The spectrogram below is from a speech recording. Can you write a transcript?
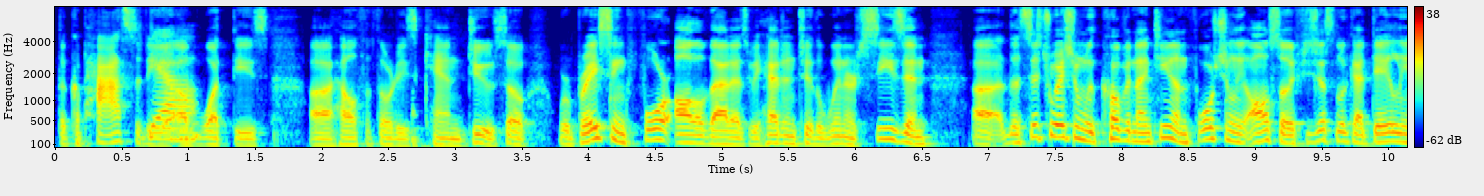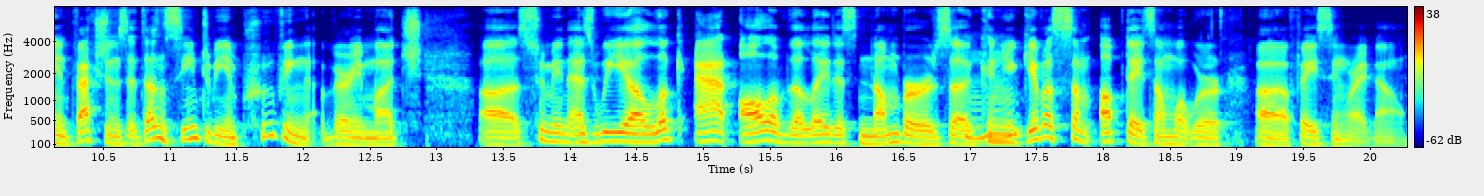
the capacity yeah. of what these uh, health authorities can do. So we're bracing for all of that as we head into the winter season. Uh, the situation with COVID 19, unfortunately, also, if you just look at daily infections, it doesn't seem to be improving very much. Uh, Sumin, as we uh, look at all of the latest numbers, uh, mm-hmm. can you give us some updates on what we're uh, facing right now?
